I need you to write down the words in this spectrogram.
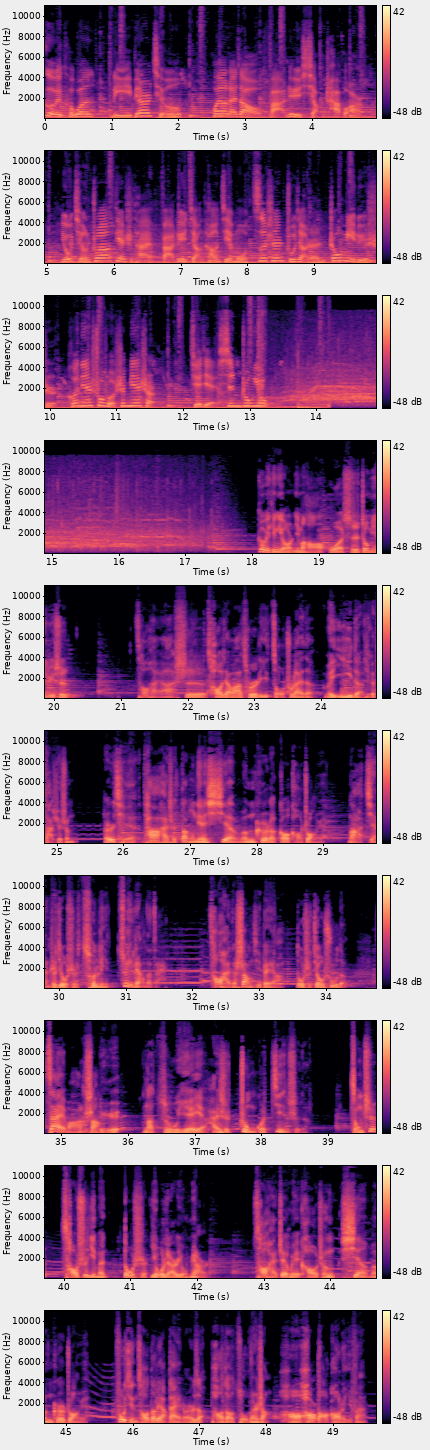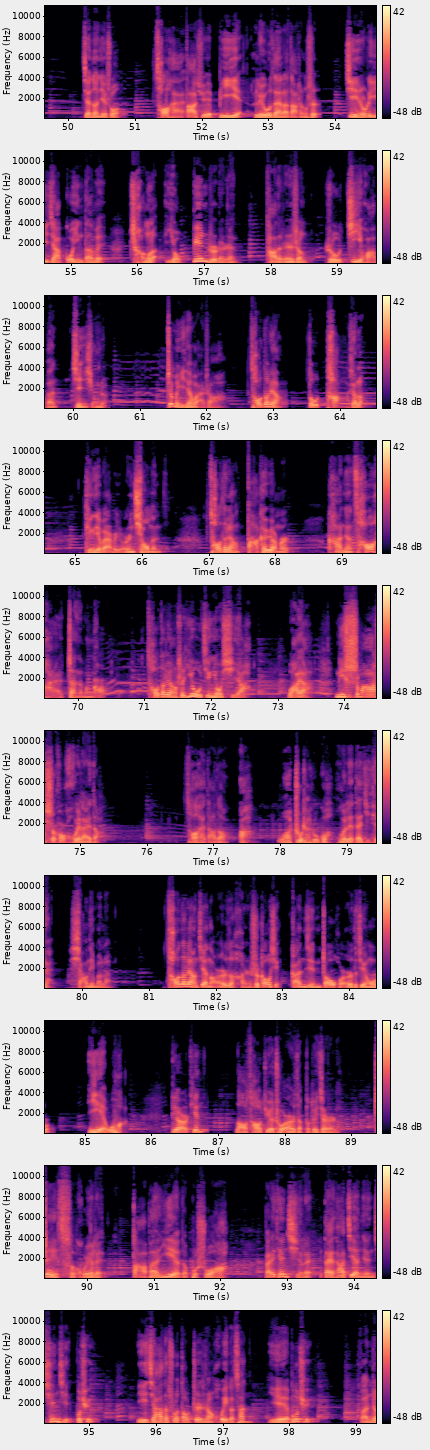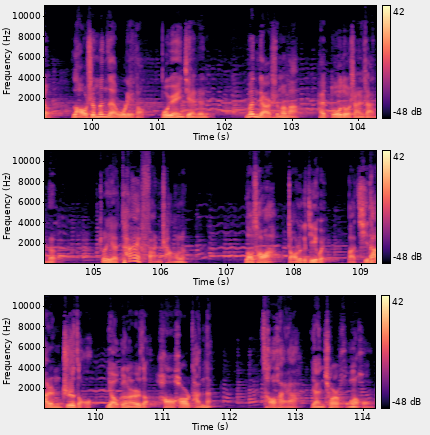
各位客官，里边请！欢迎来到法律小茶馆，有请中央电视台法律讲堂节目资深主讲人周密律师和您说说身边事儿，解解心中忧。各位听友，你们好，我是周密律师。曹海啊，是曹家洼村里走出来的唯一的一个大学生，而且他还是当年县文科的高考状元。那简直就是村里最靓的仔。曹海的上几辈啊都是教书的，再往上捋，那祖爷爷还是中过进士的。总之，曹氏一门都是有脸有面的。曹海这回考成县文科状元，父亲曹德亮带着儿子跑到祖坟上好好祷告了一番。简短截说，曹海大学毕业，留在了大城市，进入了一家国营单位，成了有编制的人。他的人生。如计划般进行着。这么一天晚上啊，曹德亮都躺下了，听见外边有人敲门。曹德亮打开院门，看见曹海站在门口。曹德亮是又惊又喜啊：“娃呀，你什么时候回来的？”曹海答道：“啊，我出差路过，回来待几天，想你们了。”曹德亮见到儿子，很是高兴，赶紧招呼儿子进屋。一夜无话。第二天。老曹觉出儿子不对劲儿了，这次回来大半夜的不说啊，白天起来带他见见亲戚不去，一家子说到镇上会个餐也不去，反正老是闷在屋里头，不愿意见人，问点什么吧还躲躲闪闪的，这也太反常了。老曹啊找了个机会把其他人支走，要跟儿子好好谈谈。曹海啊眼圈红了红，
